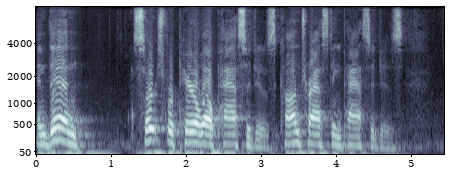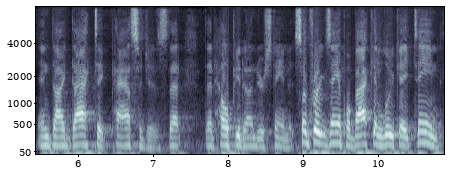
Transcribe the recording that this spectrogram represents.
and then search for parallel passages, contrasting passages and didactic passages that, that help you to understand it. So, for example, back in Luke 18,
